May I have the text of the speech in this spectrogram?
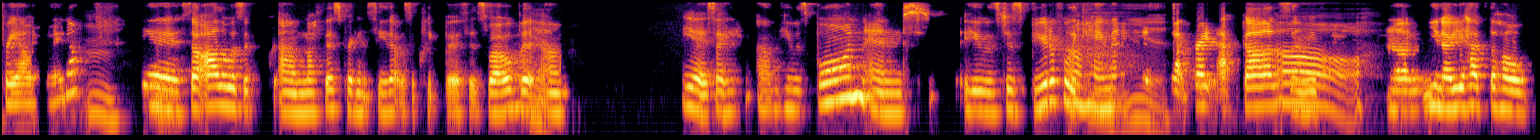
three hours later. Mm. Yeah, so Isla was a um, my first pregnancy. That was a quick birth as well, but Yeah. um, yeah, so he, um, he was born and he was just beautiful. He came Oh, out yeah. like great actors, Oh. and um, you know, you have the whole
